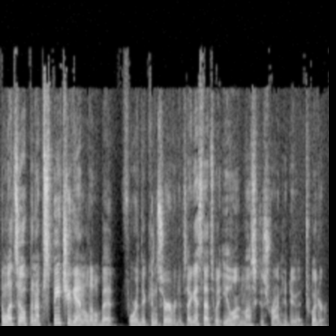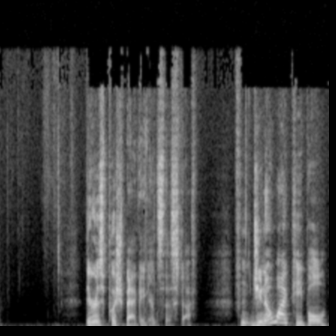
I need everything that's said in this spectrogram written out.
And let's open up speech again a little bit for the conservatives. I guess that's what Elon Musk is trying to do at Twitter. There is pushback against this stuff. Do you know why people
